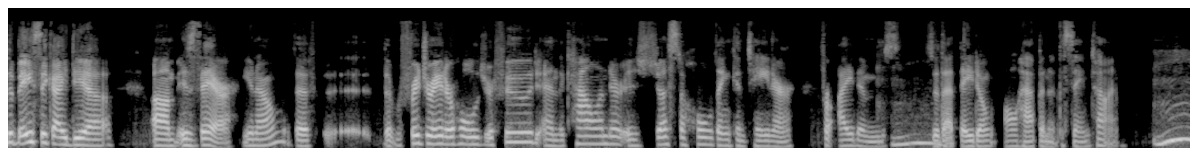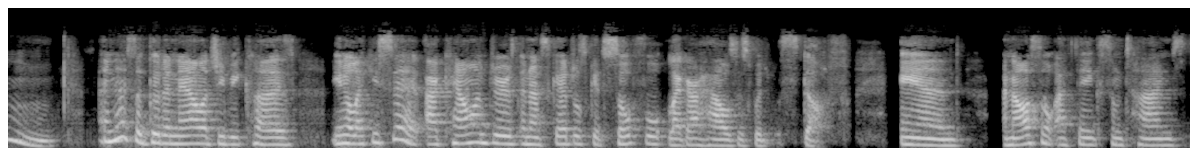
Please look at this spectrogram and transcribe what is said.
the basic idea um, is there you know the the refrigerator holds your food and the calendar is just a holding container for items mm. so that they don't all happen at the same time mm. and that's a good analogy because you know, like you said, our calendars and our schedules get so full, like our houses with stuff. And and also I think sometimes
